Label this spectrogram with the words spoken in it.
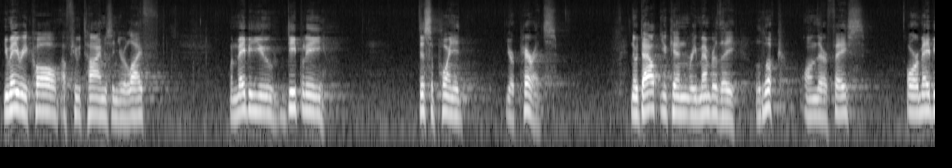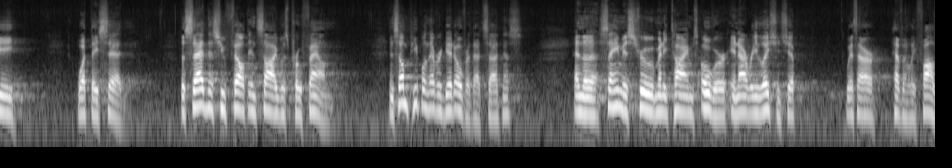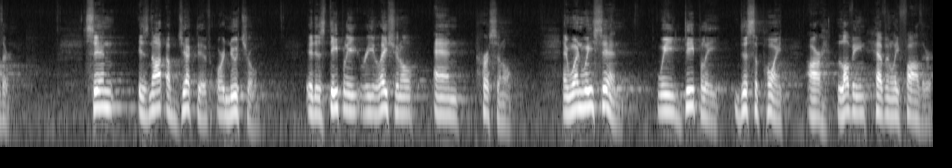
You may recall a few times in your life when maybe you deeply disappointed your parents. No doubt you can remember the look on their face, or maybe what they said. The sadness you felt inside was profound. And some people never get over that sadness. And the same is true many times over in our relationship with our Heavenly Father. Sin is not objective or neutral, it is deeply relational and personal. And when we sin, we deeply disappoint our loving Heavenly Father.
